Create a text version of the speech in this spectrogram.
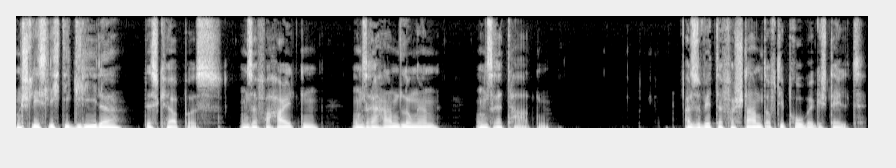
und schließlich die Glieder des Körpers, unser Verhalten, unsere Handlungen, unsere Taten. Also wird der Verstand auf die Probe gestellt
